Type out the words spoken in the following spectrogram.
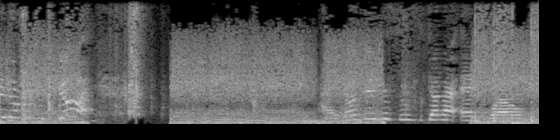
should have shot. I don't think this is gonna end well.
